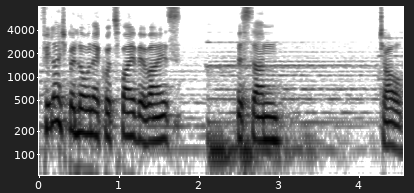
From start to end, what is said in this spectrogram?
Vielleicht bei Lone Echo 2, wer weiß. Bis dann. Ciao.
